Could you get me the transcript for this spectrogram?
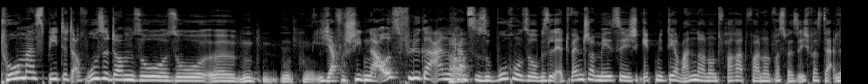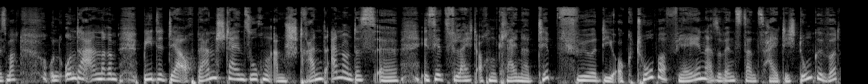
Thomas bietet auf Usedom so so ähm, ja verschiedene Ausflüge an, kannst du so buchen, so ein bisschen Adventure-mäßig, geht mit dir wandern und Fahrradfahren und was weiß ich, was der alles macht. Und unter anderem bietet der auch Bernsteinsuchen am Strand an und das äh, ist jetzt vielleicht auch ein kleiner Tipp für die Oktoberferien, also wenn es dann zeitig dunkel wird.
